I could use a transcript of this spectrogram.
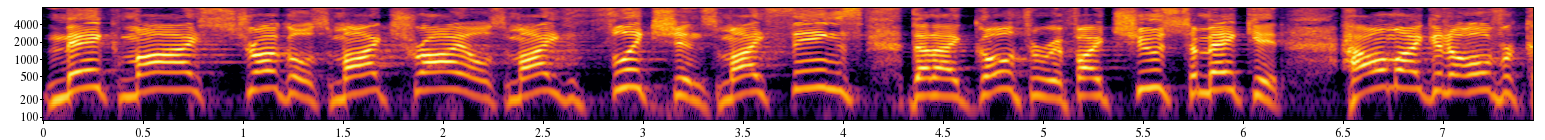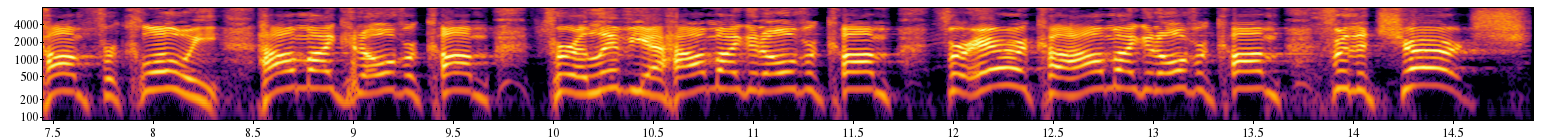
make my struggles, my trials, my afflictions, my things that I go through, if I choose to make it, how am I going to overcome for Chloe? How am I going to overcome for Olivia? How am I going to overcome for Erica? How am I going to overcome for the church?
